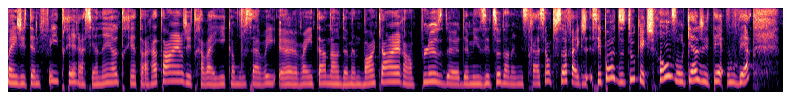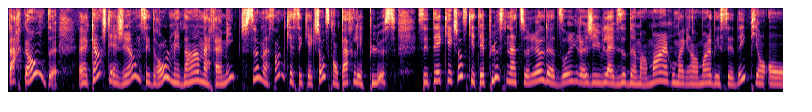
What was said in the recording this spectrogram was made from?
ben, j'étais une fille très rationnelle, très terre à terre. J'ai travaillé, comme vous savez, 20 euh, ans dans le domaine bancaire, en plus de, mes études en administration, tout ça. Fait que c'est pas du tout quelque chose auquel j'étais ouverte. Par contre, quand j'étais jeune, c'est drôle, mais dans ma famille, tout ça, me semble que c'est quelque chose qu'on parlait plus. C'était quelque chose qui était plus naturel de dire j'ai eu la visite de ma mère ou ma grand-mère décédée, puis on,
